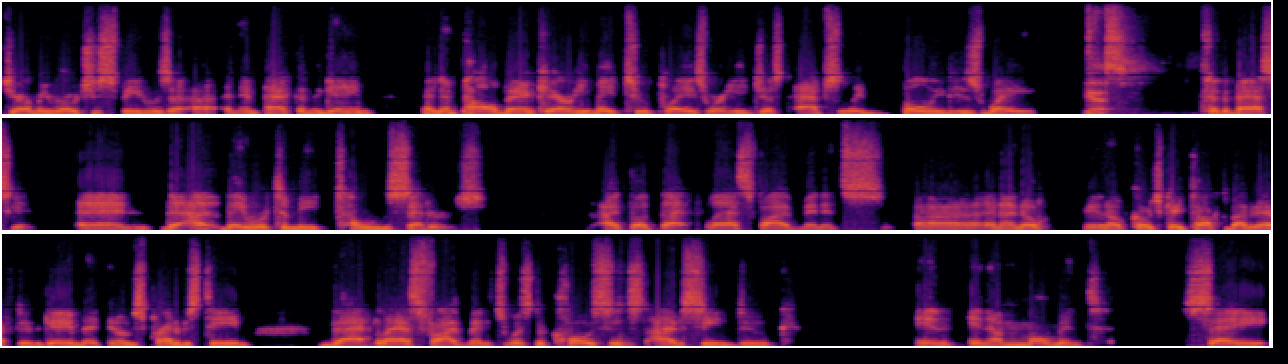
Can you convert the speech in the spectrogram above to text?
Jeremy Roach's speed was a, a, an impact in the game. And then Paolo Banchero, he made two plays where he just absolutely bullied his way yes to the basket. And they were, to me, tone setters. I thought that last five minutes, uh, and I know, you know, Coach K talked about it after the game that, you know, he's proud of his team. That last five minutes was the closest I've seen Duke in in a moment say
